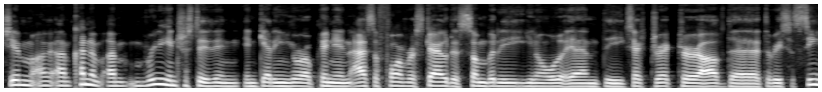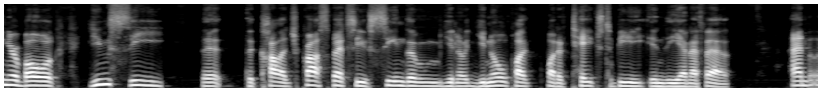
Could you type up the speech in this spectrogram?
Jim, I, am kind of I'm really interested in in getting your opinion as a former scout, as somebody you know, and the executive director of the the Reese's Senior Bowl. You see the the college prospects. You've seen them. You know, you know what what it takes to be in the NFL, and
